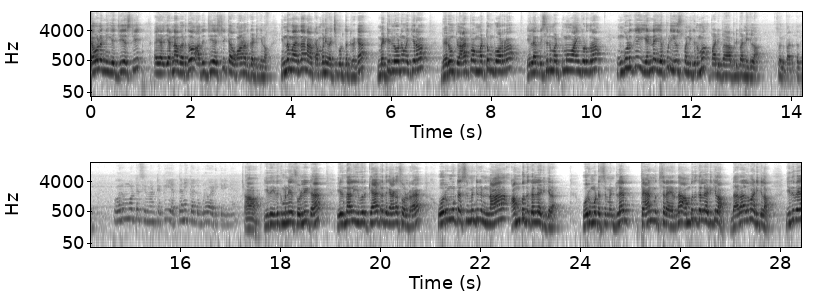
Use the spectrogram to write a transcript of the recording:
எவ்வளோ நீங்கள் ஜிஎஸ்டி என்ன வருதோ அது ஜிஎஸ்டி ஓனர் கட்டிக்கணும். இந்த மாதிரி தான் நான் கம்பெனி வச்சு கொடுத்துட்ருக்கேன் மெட்டீரியலோடும் வைக்கிறோம். வெறும் பிளாட்ஃபார்ம் மட்டும் போடுறோம். இல்லை மிஷின் மட்டுமும் வாங்கி கொடுக்குறோம். உங்களுக்கு என்ன எப்படி யூஸ் பண்ணிக்கணுமோ அப்படி அப்படி பண்ணிக்கலாம். சொல்லு பார்த்தது. ஒரு மூட்டை சிமெண்ட்டுக்கு எத்தனை கல் ப்ரோ அடிக்கிறீங்க? ஆ இது இதுக்கு முன்னே சொல்லிட்டேன். இருந்தாலும் இவர் கேட்டதுக்காக சொல்கிறேன் ஒரு மூட்டை சிமெண்ட்டுக்கு நான் ஐம்பது கல் அடிக்கிறேன். ஒரு மூட்டை சிமெண்ட்டில் ஃபேன் மிக்சராக இருந்தால் ஐம்பது கல் அடிக்கலாம். தாராளமாக அடிக்கலாம். இதுவே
